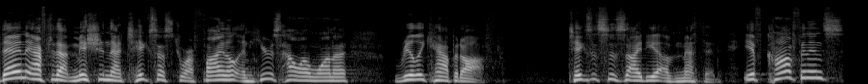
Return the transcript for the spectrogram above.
then after that mission that takes us to our final and here's how I want to really cap it off. Takes us to this idea of method. If confidence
